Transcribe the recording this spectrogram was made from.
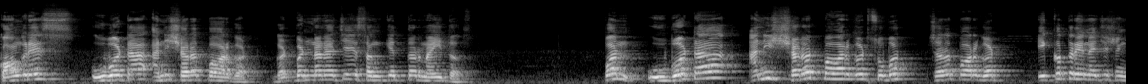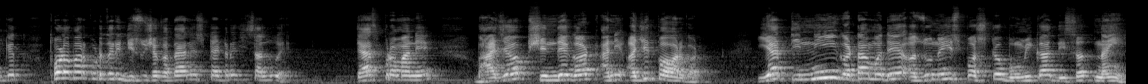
काँग्रेस उबटा आणि शरद पवार गट गटबंधनाचे संकेत तर नाहीतच. पण उबटा आणि शरद पवार गट सोबत शरद पवार गट एकत्र येण्याचे संकेत थोडंफार कुठेतरी दिसू शकत आहे आणि स्ट्रॅटर्जी चालू आहे. त्याचप्रमाणे भाजप शिंदे गट आणि अजित पवार गट या तिन्ही गटामध्ये अजूनही स्पष्ट भूमिका दिसत नाही.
